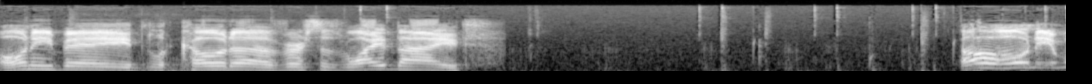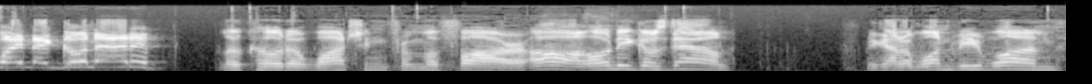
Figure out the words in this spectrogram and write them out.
Onibade, Lakota versus White Knight. Oh, Oni and White Knight going at it! Lakota watching from afar. Oh, Oni goes down. We got a 1v1.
